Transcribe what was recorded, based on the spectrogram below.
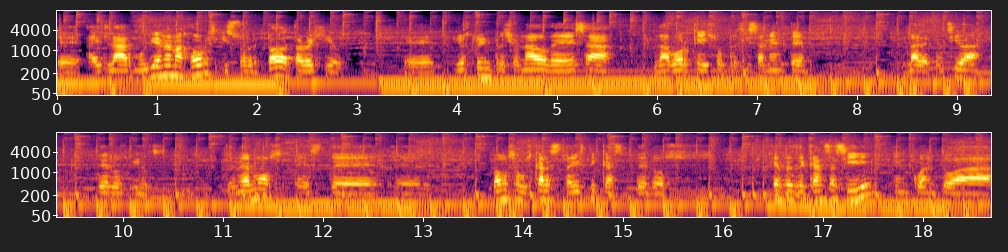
eh, aislar muy bien a Mahomes y sobre todo a Tarek Hill. Eh, yo estoy impresionado de esa labor que hizo precisamente la defensiva de los Bills. Tenemos, este, eh, vamos a buscar las estadísticas de los jefes de Kansas City en cuanto a,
